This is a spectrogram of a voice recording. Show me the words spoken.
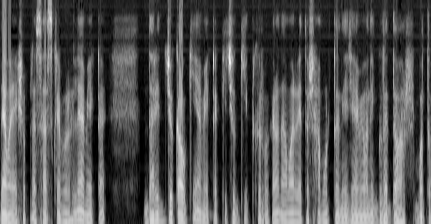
যে আমার একশো প্লাস সাবস্ক্রাইবার হলে আমি একটা দারিদ্র কাউকে আমি একটা কিছু গিফট করব। কারণ আমার এত সামর্থ্য নেই যে আমি অনেকগুলো দেওয়ার মতো।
